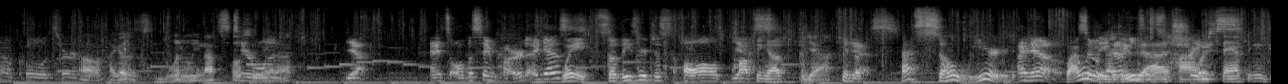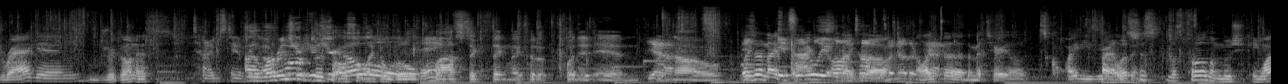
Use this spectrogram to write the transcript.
Oh, cool, it's her. Oh, I guess it's literally not supposed Tier to be one. that. Yeah. And it's all the same card, I guess? Wait, so these are just all Yes. popping up Yeah. in Yes. the. That's so weird. I know. Why would so they that do means it's that? a Time choice. stamping dragon. Dragonis. Timestamping. I Oh, love Richard, how here's there's also like a little Thanks. plastic thing they could have put it in. but Yeah. no. These are nice It's literally on like, top of another I like the, the material. It's quite easy All to let's open. just let's put all the Mushi King Wow,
